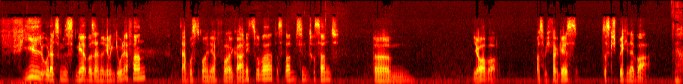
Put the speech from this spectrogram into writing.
viel oder zumindest mehr über seine Religion erfahren. Da wusste man ja vorher gar nichts drüber. Das war ein bisschen interessant. Ähm, ja, aber was habe ich vergessen? Das Gespräch in der Bar. Ja.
